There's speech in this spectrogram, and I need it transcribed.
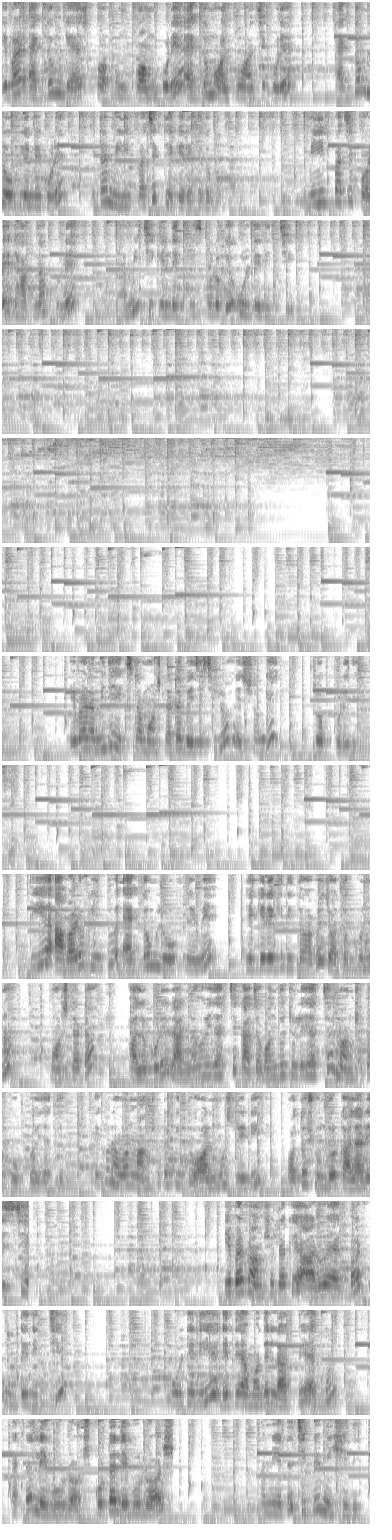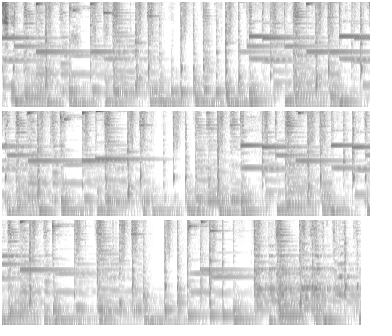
এবার একদম গ্যাস কম করে, একদম অল্প আঁচে করে, একদম লো ফ্লেমে করে এটা মিনিট পাঁচেক ঢেকে রেখে দেবো। মিনিট পাঁচেক পরে ঢাকনা খুলে আমি চিকেন লেগ পিসগুলোকে উল্টে দিচ্ছি। এবার আমি যে এক্সট্রা মশলাটা বেজেছিল, এর সঙ্গে যোগ করে দিচ্ছি। দিয়ে আবারও কিন্তু একদম লো ফ্লেমে ঢেকে রেখে দিতে হবে যতক্ষণ না মশলাটা ভালো করে রান্না হয়ে যাচ্ছে, কাঁচা গন্ধ চলে যাচ্ছে আর মাংসটা কুক হয়ে যাচ্ছে। দেখুন আমার মাংসটা কিন্তু অলমোস্ট রেডি কত সুন্দর কালার এসছে। এবার মাংসটাকে আরও একবার উল্টে দিচ্ছি। উল্টে দিয়ে এতে আমাদের লাগবে এখন একটা লেবুর রস, গোটা লেবুর রস আমি এতে চিপে মিশিয়ে দিচ্ছি।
